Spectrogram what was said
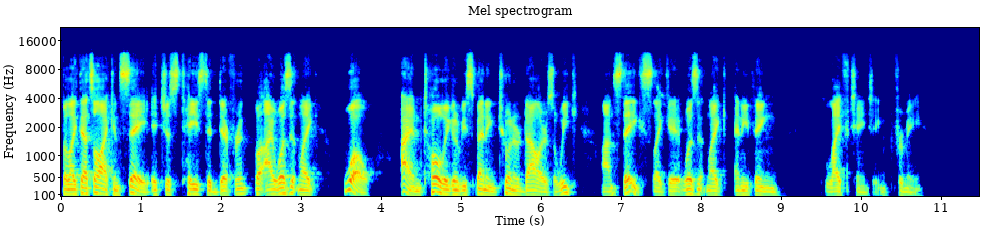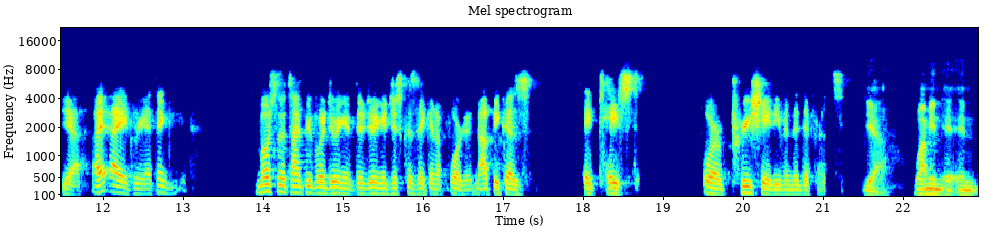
but like that's all i can say it just tasted different but i wasn't like whoa i am totally going to be spending $200 a week on steaks like it wasn't like anything life changing for me Yeah, I, I agree. I think most of the time people are doing it, they're doing it just because they can afford it, not because they taste or appreciate even the difference. Yeah. Well, I mean, and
